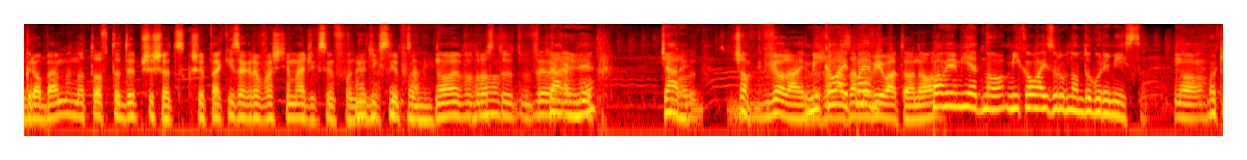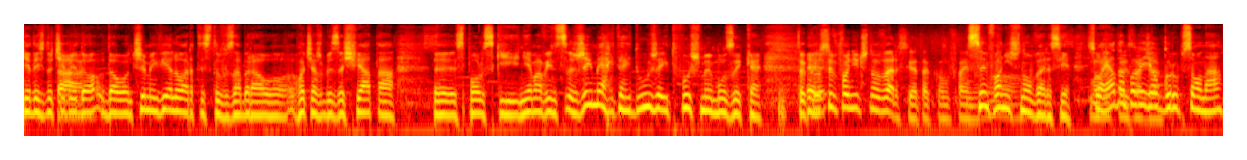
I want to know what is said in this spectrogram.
grobem, no to wtedy przyszedł skrzypek i zagrał właśnie Magic Symphony. Magic. Symphony. No po prostu wyłem ciary, jak Szok. Wiola Mikołaj, żona powiem- zamówiła to, no. Powiem jedno, Mikołaj, zrób nam do góry miejsce. no. Bo kiedyś do ciebie Tak. do, dołączymy. Wielu artystów zabrało, chociażby ze świata, y, z Polski. Nie ma, więc żyjmy jak najdłużej, twórzmy muzykę. Taką E, symfoniczną wersję taką fajną. Symfoniczną wersję. Słuchaj, Adam powiedział. Grubsona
